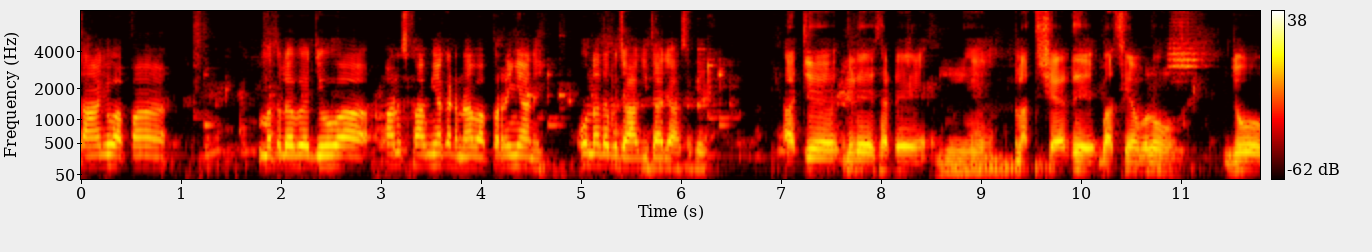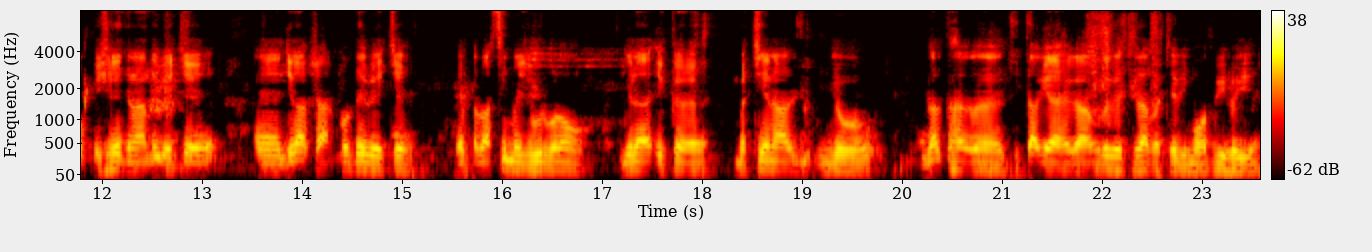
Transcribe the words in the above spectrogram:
ਤਾਂ ਜੋ ਆਪਾਂ ਮਤਲਬ ਜੋ ਆ ਅਨਸਖਾਮੀਆਂ ਘਟਨਾ ਵਾਪਰ ਰਹੀਆਂ ਨੇ ਉਹਨਾਂ ਦਾ ਬਚਾਅ ਕੀਤਾ ਜਾ ਸਕੇ। ਅੱਜ ਜਿਹੜੇ ਸਾਡੇ ਅਮ, ਭਲੱਥ ਸ਼ਹਿਰ ਦੇ ਵਾਸੀਆਂ ਵੱਲੋਂ ਜੋ ਪਿਛਲੇ ਦਿਨਾਂ ਦੇ ਵਿੱਚ ਜ਼ਿਲ੍ਹਾ ਹੁਸ਼ਿਆਰਪੁਰ ਦੇ ਵਿੱਚ ਪ੍ਰਵਾਸੀ ਮਜ਼ਦੂਰ ਵੱਲੋਂ ਜਿਹੜਾ ਇੱਕ ਬੱਚੇ ਨਾਲ ਜੋ ਗਲਤ ਹ- ਕੀਤਾ ਗਿਆ ਹੈਗਾ ਉਹਦੇ ਵਿੱਚ ਜਿਹੜਾ ਬੱਚੇ ਦੀ ਮੌਤ ਵੀ ਹੋਈ ਹੈ।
